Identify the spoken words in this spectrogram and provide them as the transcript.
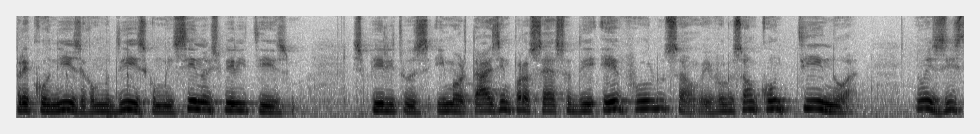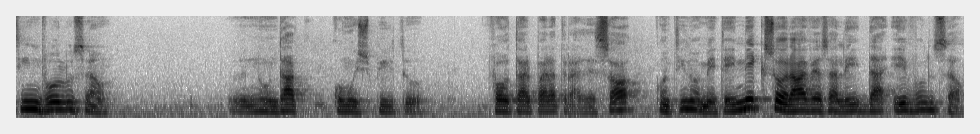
preconiza, como diz, como ensina o Espiritismo. Espíritos imortais em processo de evolução, evolução contínua. Não existe involução. Não dá como o espírito voltar para trás, é só continuamente. É inexorável essa lei da evolução.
